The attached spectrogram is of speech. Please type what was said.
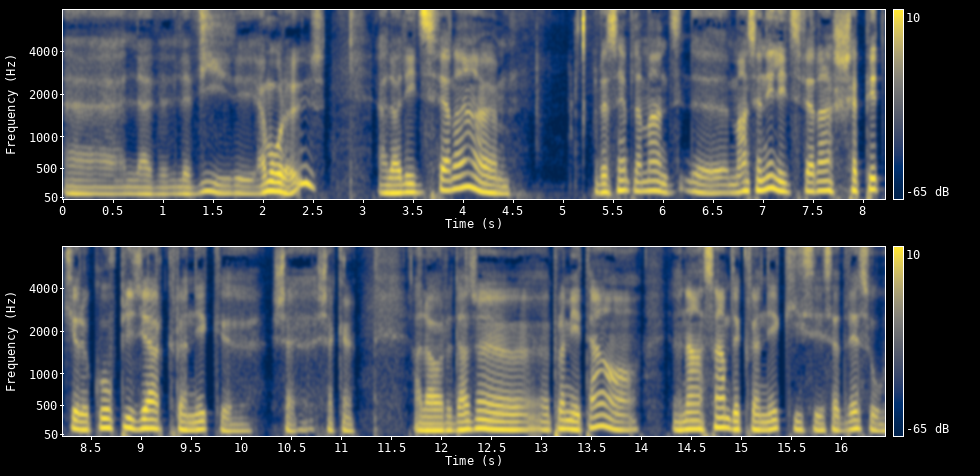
à la, vie amoureuse, alors les différents... je vais simplement mentionner les différents chapitres qui recouvrent plusieurs chroniques chacun. Alors, dans un, premier temps, un ensemble de chroniques qui s'adressent au,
